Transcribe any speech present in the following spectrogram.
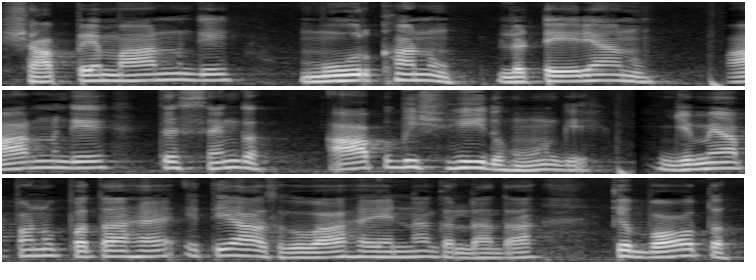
ਛਾਪੇ ਮਾਰਨਗੇ, ਮੂਰਖਾਂ ਨੂੰ, ਲਟੇਰਿਆਂ ਨੂੰ ਮਾਰਨਗੇ ਤੇ ਸਿੰਘ ਆਪ ਵੀ ਸ਼ਹੀਦ ਹੋਣਗੇ। ਜਿਵੇਂ ਆਪਾਂ ਨੂੰ ਪਤਾ ਹੈ ਇਤਿਹਾਸ ਗਵਾਹ ਹੈ ਇਹਨਾਂ ਗੱਲਾਂ ਦਾ ਕਿ ਬਹੁਤ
